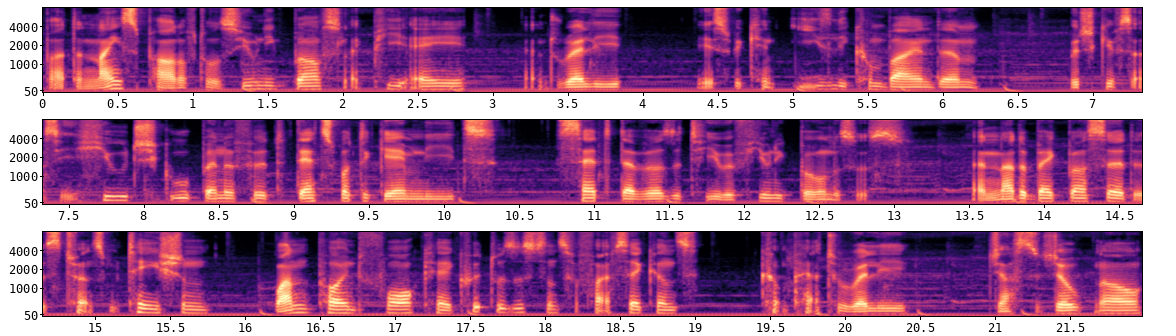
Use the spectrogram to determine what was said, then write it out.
But the nice part of those unique buffs like PA and Rally is we can easily combine them which gives us a huge group benefit. That's what the game needs. Set diversity with unique bonuses. Another backbar set is Transmutation, 1.4k crit resistance for 5 seconds compared to Rally. Just a joke now,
